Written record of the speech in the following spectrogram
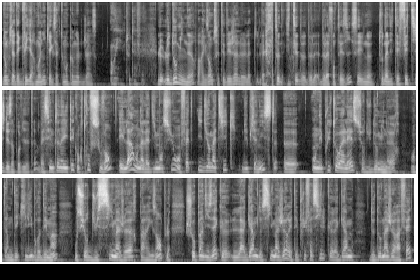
Donc il y a des grilles harmoniques exactement comme dans le jazz. Oui, tout à fait. Le, do mineur, par exemple, c'était déjà la, tonalité de, la, fantaisie. C'est une tonalité fétiche des improvisateurs. Bah, c'est une tonalité qu'on retrouve souvent. Et là, on a la dimension en fait idiomatique du pianiste. Euh, on est plutôt à l'aise sur du do mineur en termes d'équilibre des mains, ou sur du si majeur par exemple. Chopin disait que la gamme de si majeur était plus facile que la gamme de do majeur à fait,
